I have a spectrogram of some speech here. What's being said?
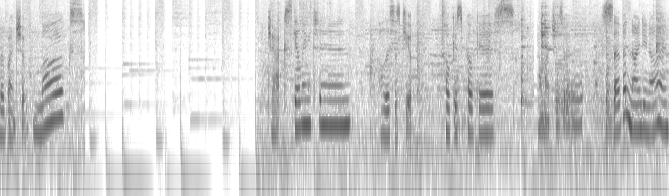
got a bunch of mugs. Jack Skellington. Oh, this is cute. Hocus Pocus. How much is it? $7.99.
